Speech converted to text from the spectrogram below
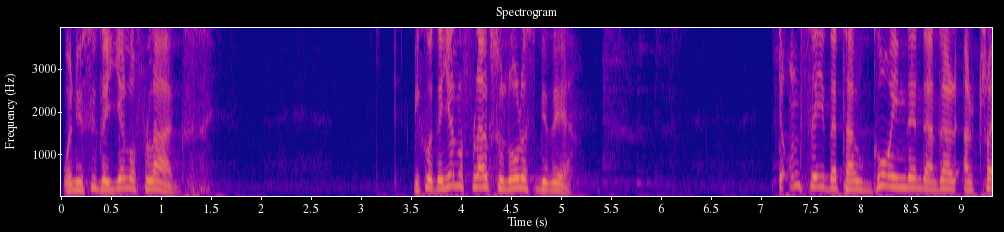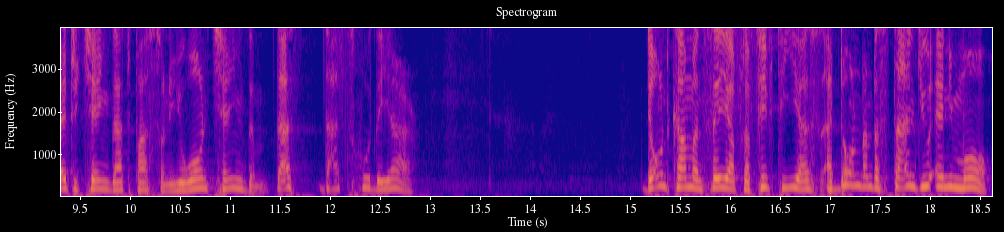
When you see the yellow flags, because the yellow flags will always be there. Don't say that I'll go in there and I'll, I'll, try to change that person. You won't change them. That's, that's who they are. Don't come and say after 50 years, I don't understand you anymore.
